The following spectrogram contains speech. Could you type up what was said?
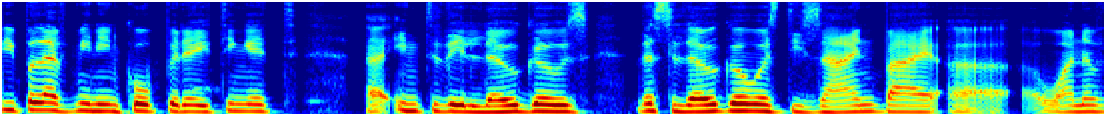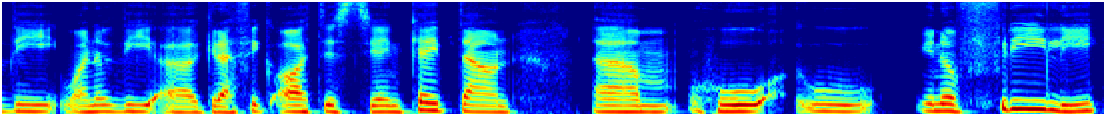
people have been incorporating it uh, into their logos. This logo was designed by uh, one of the one of the uh, graphic artists here in Cape Town, um, who who you know freely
